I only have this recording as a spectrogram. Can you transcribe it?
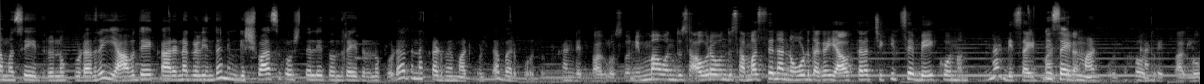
ಸಮಸ್ಯೆ ಇದ್ರೂ ಕೂಡ ಅಂದ್ರೆ ಯಾವುದೇ ಕಾರಣಗಳಿಂದ ನಿಮಗೆ ಶ್ವಾಸಕೋಶದಲ್ಲಿ ತೊಂದರೆ ಇದ್ರೂ ಕೂಡ ಅದನ್ನ ಕಡಿಮೆ ಮಾಡ್ಕೊಳ್ತಾ ಬರ್ಬೋದು. ಖಂಡಿತವಾಗ್ಲೂ. ಸೊ ನಿಮ್ಮ ಒಂದು ಅವರ ಒಂದು ಸಮಸ್ಯೆನ ನೋಡಿದಾಗ ಯಾವ ತರ ಚಿಕಿತ್ಸೆ ಬೇಕು ಅನ್ನೋದನ್ನ ಡಿಸೈಡ್ ಡಿಸೈಡ್ ಮಾಡ್ಬೋದು. ಖಂಡಿತವಾಗ್ಲು.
